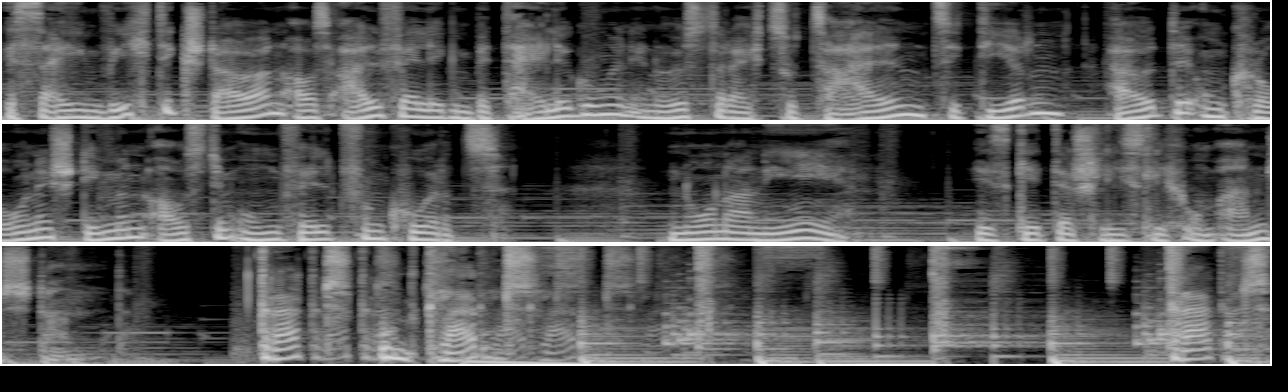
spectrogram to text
Es sei ihm wichtig, Steuern aus allfälligen Beteiligungen in Österreich zu zahlen, zitieren, Heute und Krone stimmen aus dem Umfeld von Kurz. Nona nee, es geht ja schließlich um Anstand. Tratsch und Klatsch. Tratsch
